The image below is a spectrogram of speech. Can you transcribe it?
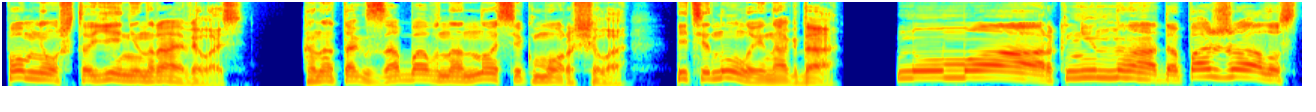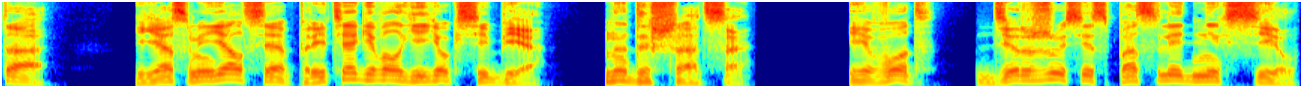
Помнил, что ей не нравилось. Она так забавно носик морщила и тянула иногда. «Ну, Марк, не надо, пожалуйста!» Я смеялся, притягивал ее к себе, надышаться. И вот держусь из последних сил,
